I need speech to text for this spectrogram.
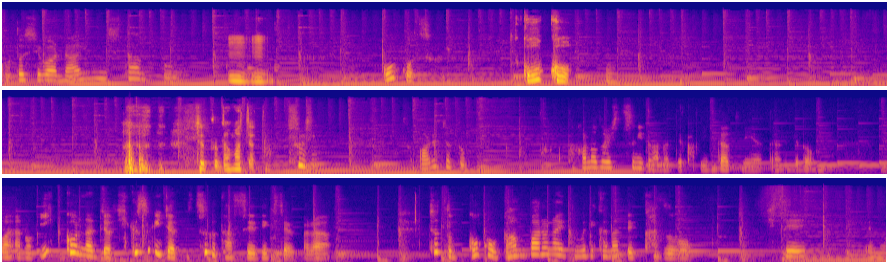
今年は LINE スタンプをうんうん。5個作る。5個、ちょっと黙っちゃった。あれちょっと高望みしすぎたかなって言った後に言ったんだけど、まあ、あの1個になっちゃうと低すぎちゃってすぐ達成できちゃうからちょっと5個頑張らないと無理かなって数をしてあの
